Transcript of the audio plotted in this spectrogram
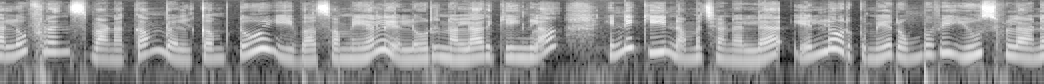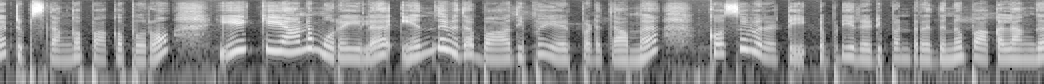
ஹலோ ஃப்ரெண்ட்ஸ் வணக்கம். வெல்கம் டு ஈவா சமையல். எல்லோரும் நல்லா இருக்கீங்களா? இன்றைக்கி நம்ம சேனலில் எல்லோருக்குமே ரொம்பவே யூஸ்ஃபுல்லான டிப்ஸ் தாங்க பார்க்க போகிறோம் இயற்கையான முறையில் எந்தவித பாதிப்பும் ஏற்படுத்தாமல் கொசு விரட்டி எப்படி ரெடி பண்ணுறதுன்னு பார்க்கலாங்க.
